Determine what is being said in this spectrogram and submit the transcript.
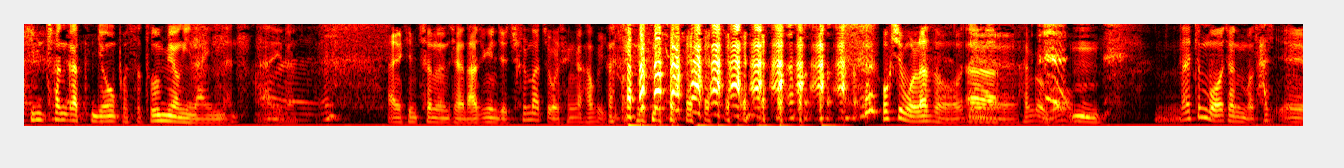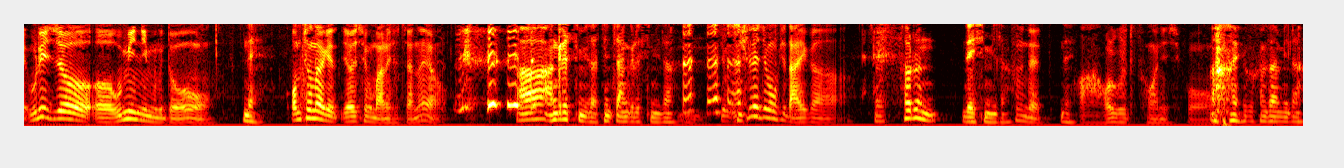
김천 같은 경우 벌써 두 명이나 있는 아, 이런 아니 김천은 제가 나중에 이제 출마 쪽을 생각하고 있기 때문에 혹시 몰라서 제가 아. 한 거고. 음, 음, 하여튼 뭐 저는 뭐 사실 예, 우리 저 어, 우미님도 네. 엄청나게 여자친구 많으셨잖아요. 아, 안 그랬습니다. 진짜 안 그랬습니다. 지금 실례지만 혹시 나이가 저 34입니다. 그런데 네. 아 얼굴도 동안이시고 아이고, 감사합니다.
